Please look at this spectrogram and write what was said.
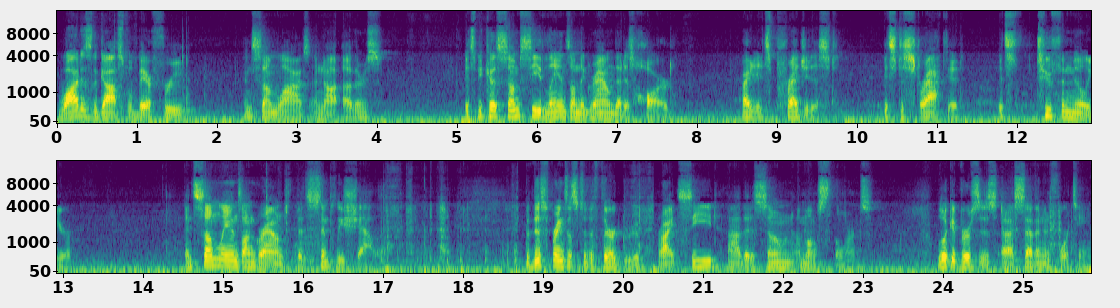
Why does the gospel bear fruit in some lives and not others? It's because some seed lands on the ground that is hard, right? It's prejudiced, it's distracted, it's too familiar. And some lands on ground that's simply shallow. But this brings us to the third group, right? Seed uh, that is sown amongst thorns. Look at verses uh, 7 and 14.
